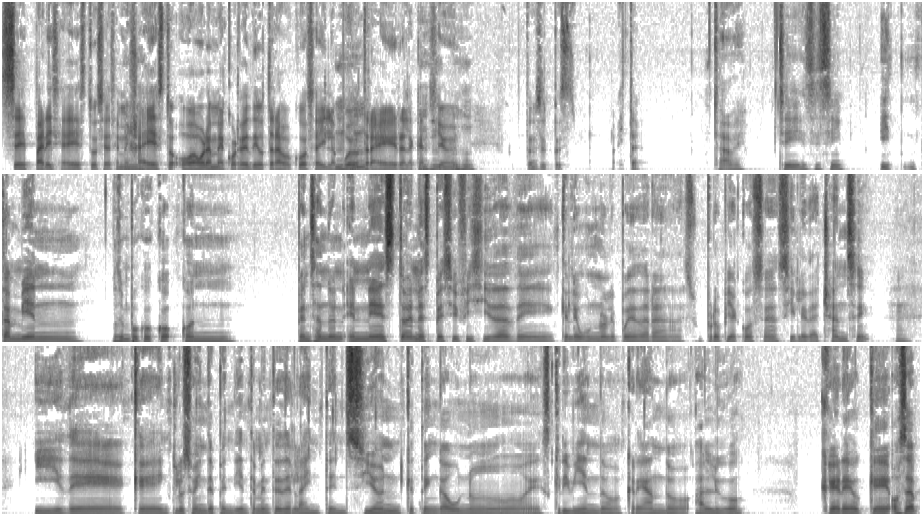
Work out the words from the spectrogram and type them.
se parece a esto, se asemeja a esto, o ahora me acordé de otra cosa y la puedo traer a la canción. Entonces, pues, ahí está. Sabe. Sí, sí, sí. Y también, un poco con pensando en, esto, en la especificidad de que uno le puede dar a su propia cosa, si le da chance, mm. y de que incluso independientemente de la intención que tenga uno escribiendo, creando algo, creo que, o sea,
